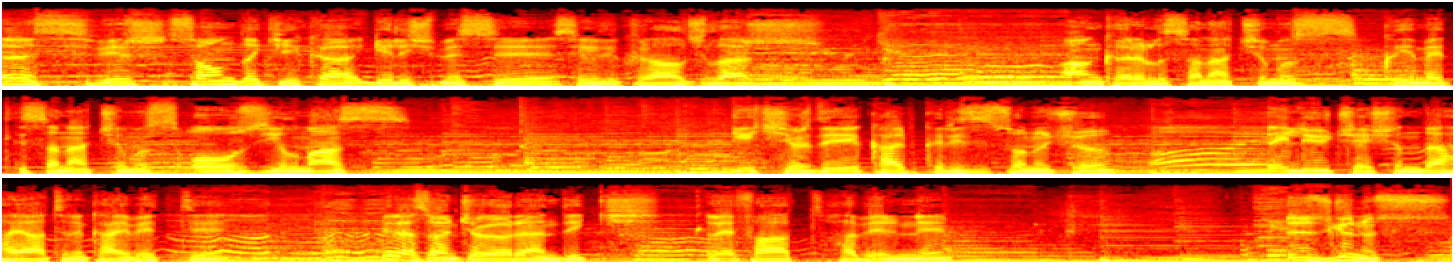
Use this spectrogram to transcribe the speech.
Evet bir son dakika gelişmesi sevgili kralcılar. Ankaralı sanatçımız, kıymetli sanatçımız Oğuz Yılmaz geçirdiği kalp krizi sonucu 53 yaşında hayatını kaybetti. Biraz önce öğrendik vefat haberini. Üzgünüz.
